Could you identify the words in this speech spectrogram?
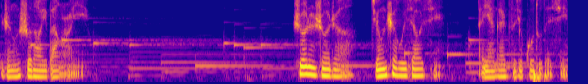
也只能说到一半而已。说着说着，就用撤回消息来掩盖自己孤独的心。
